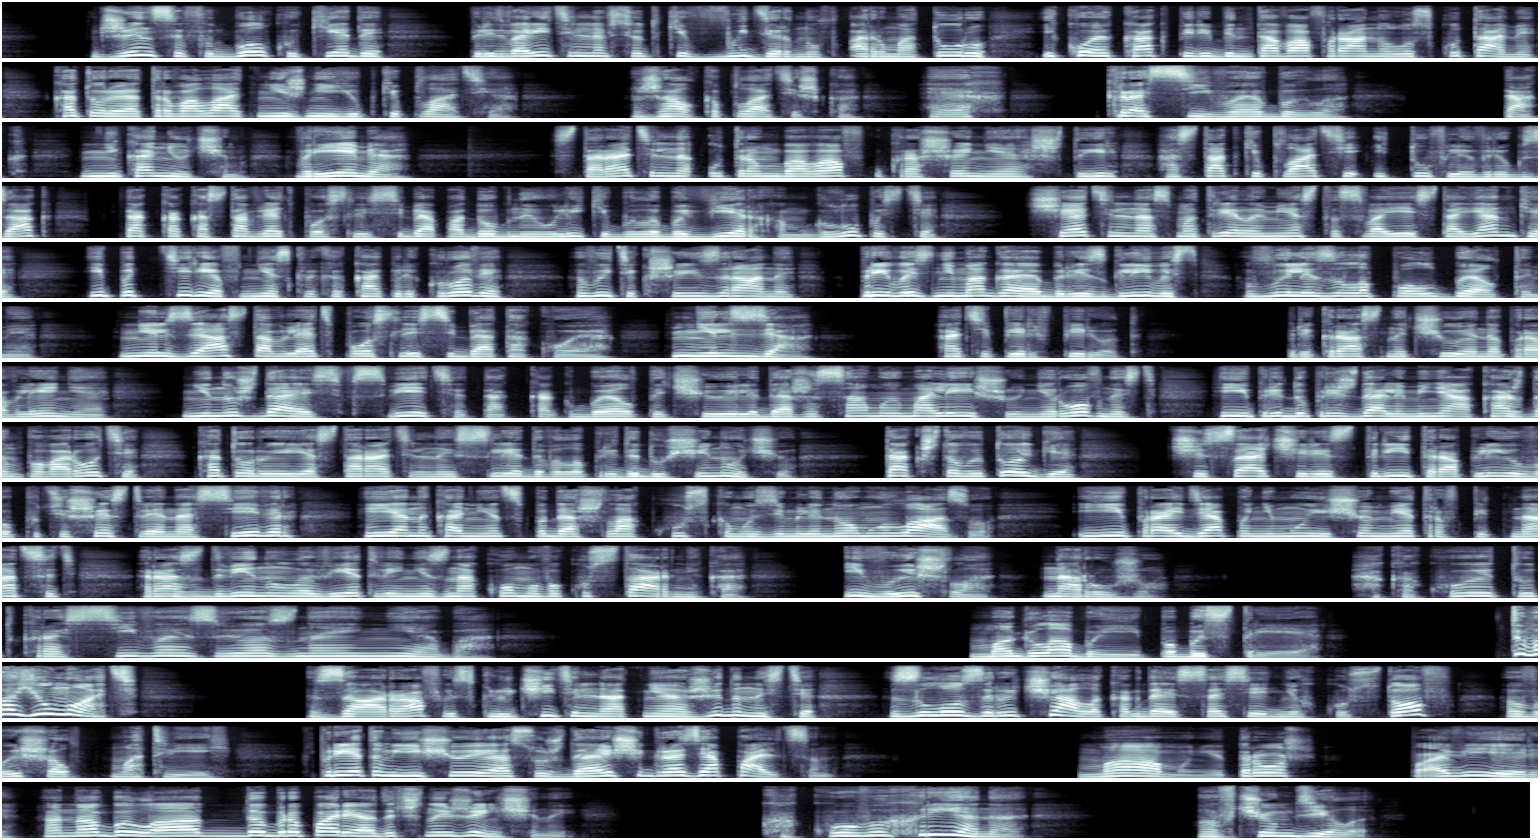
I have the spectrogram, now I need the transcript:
Джинсы, футболку, кеды — предварительно все-таки выдернув арматуру и кое-как перебинтовав рану лоскутами, которые оторвала от нижней юбки платья. Жалко платьишко. Эх, красивое было. Так, не конючим. Время. Старательно утрамбовав украшения, штырь, остатки платья и туфли в рюкзак, так как оставлять после себя подобные улики было бы верхом глупости, тщательно осмотрела место своей стоянки — и, подтерев несколько капель крови, вытекшей из раны, превознемогая брезгливость, вылезала пол белтами. Нельзя оставлять после себя такое. Нельзя. А теперь вперед. Прекрасно чуя направление, не нуждаясь в свете, так как Белты чуяли даже самую малейшую неровность и предупреждали меня о каждом повороте, который я старательно исследовала предыдущей ночью. Так что в итоге, часа через три торопливого путешествия на север, я, наконец, подошла к узкому земляному лазу и, пройдя по нему еще метров пятнадцать, раздвинула ветви незнакомого кустарника и вышла наружу. А какое тут красивое звездное небо! Могла бы и побыстрее. Твою мать! Заорав исключительно от неожиданности, зло зарычало, когда из соседних кустов вышел Матвей, при этом еще и осуждающий грозя пальцем. «Маму не трожь. Поверь, она была добропорядочной женщиной». «Какого хрена?» «А в чем дело?»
